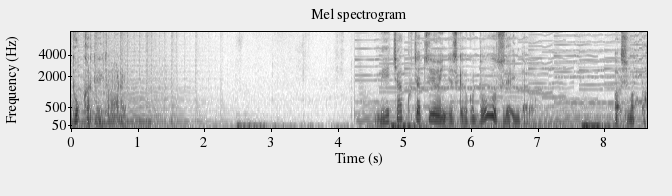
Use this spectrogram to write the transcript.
どっから出てきたのあれ？めちゃくちゃ強いんですけどこれどうすりゃいいんだろう？あしまった。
